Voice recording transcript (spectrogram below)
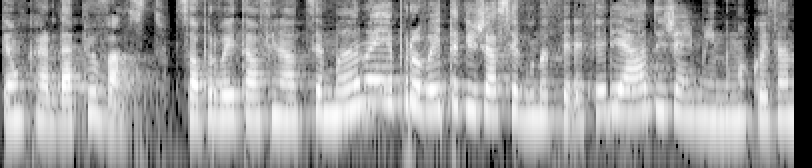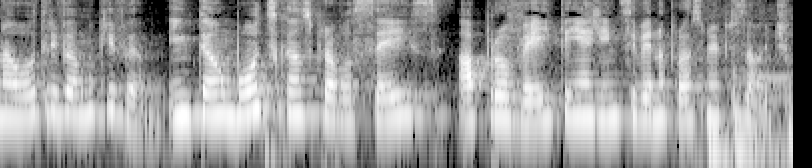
tem um cardápio vasto. Só aproveitar o final de semana e aproveita que já segunda-feira é feriado e já emenda uma coisa na outra e vamos que vamos. Então, bom descanso para vocês, aproveitem e a gente se vê no próximo episódio.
